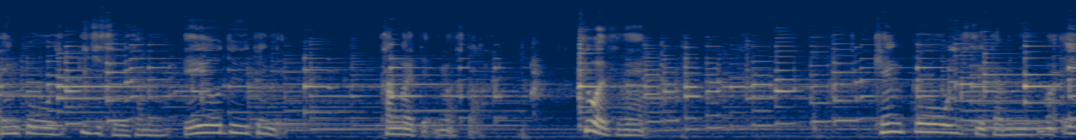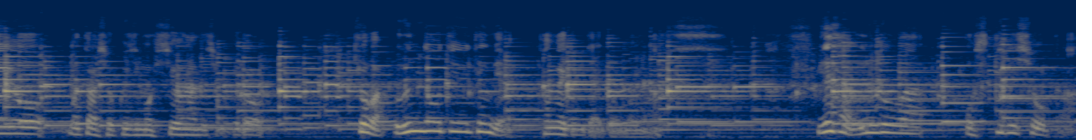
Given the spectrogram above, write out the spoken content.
健康を維持するための栄養という点で考えてみました。今日はですね、健康を維持するために、まあ、栄養または食事も必要なんでしょうけど、今日は運動という点で考えてみたいと思います。皆さん運動はお好きでしょうか？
